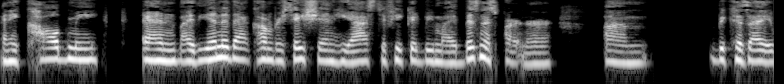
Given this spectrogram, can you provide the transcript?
and he called me and by the end of that conversation, he asked if he could be my business partner. Um, because I,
